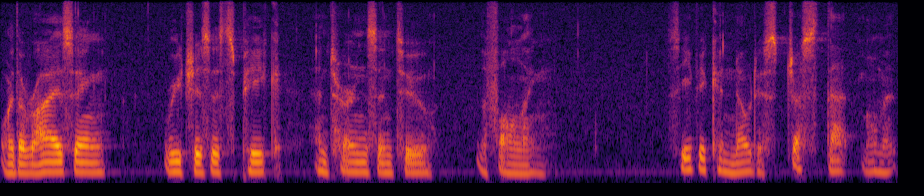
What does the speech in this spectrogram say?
or the rising reaches its peak and turns into the falling. See if you can notice just that moment.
